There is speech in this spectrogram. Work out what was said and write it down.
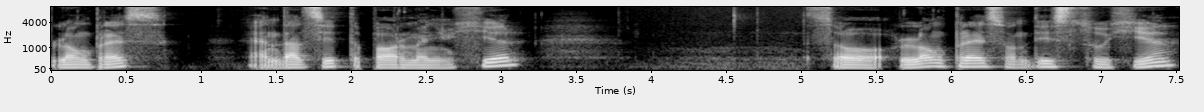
Long press and that's it, the power menu here. So long press on these two here.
